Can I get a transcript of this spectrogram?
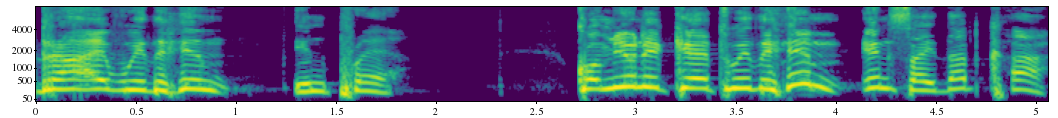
Drive with Him in prayer. Communicate with Him inside that car.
